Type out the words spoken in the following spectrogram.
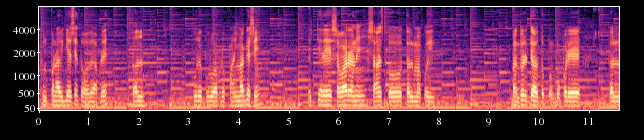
ફૂલ પણ આવી ગયા છે. તો હવે આપણે તલ પૂરેપૂરું આપણે પાણી માગે છે અત્યારે સવાર અને સાંજ તો તલમાં કોઈ વાંધો નથી આવતો, પણ બપોરે તલ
